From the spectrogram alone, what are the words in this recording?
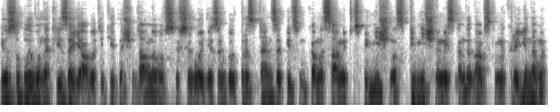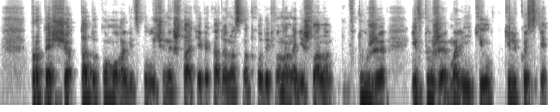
і особливо на тлі заяви, які нещодавно сьогодні зробив президент за підсумками саміту з північно з північними і скандинавськими країнами, про те, що та допомога від Сполучених Штатів, яка до нас надходить, вона надійшла нам в дуже і в дуже малій кіл кількості.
